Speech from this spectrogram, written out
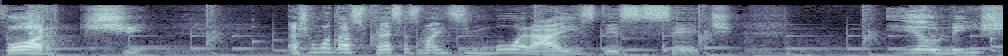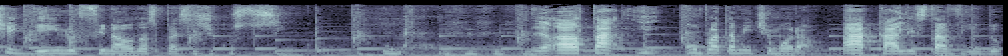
forte. Acho que é uma das peças mais imorais desse set. E eu nem cheguei no final das peças de custo 5. ela tá completamente imoral. A Akali está vindo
